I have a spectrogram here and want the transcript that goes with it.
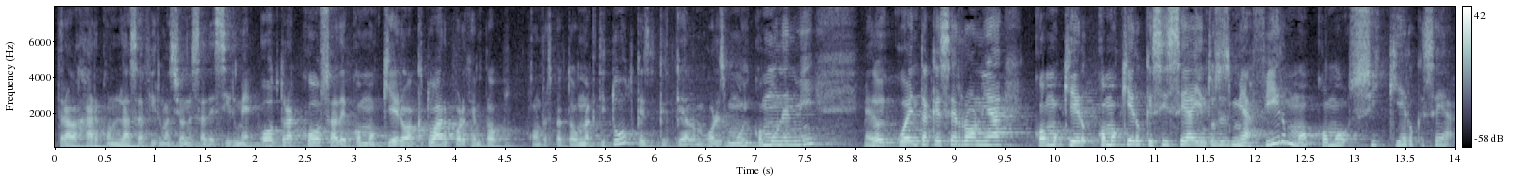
trabajar con las afirmaciones, a decirme otra cosa de cómo quiero actuar, por ejemplo, con respecto a una actitud, que, que, a lo mejor es muy común en mí, me doy cuenta que es errónea, cómo quiero, cómo quiero que sí sea, y entonces me afirmo como sí quiero que sea.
